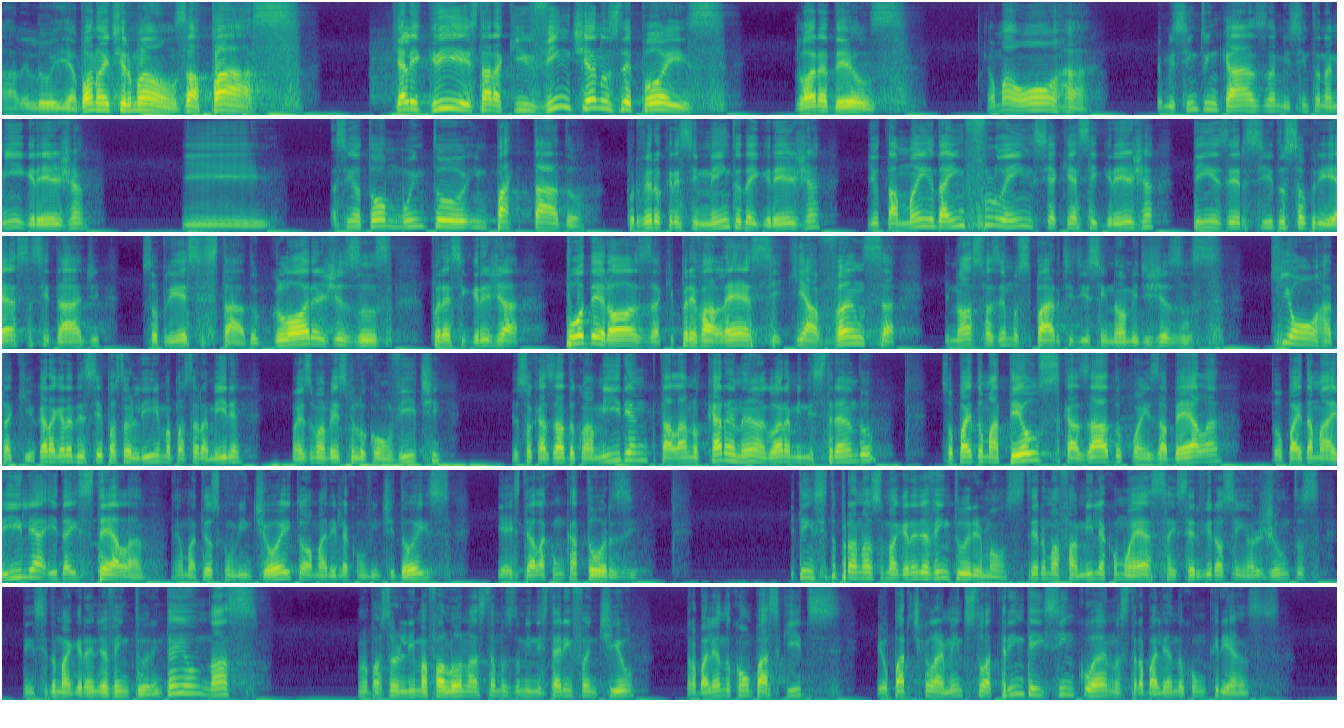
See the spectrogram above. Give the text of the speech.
Aleluia. Boa noite, irmãos. A paz. Que alegria estar aqui 20 anos depois. Glória a Deus. É uma honra. Eu me sinto em casa, me sinto na minha igreja e assim eu estou muito impactado por ver o crescimento da igreja e o tamanho da influência que essa igreja tem exercido sobre essa cidade, sobre esse estado. Glória a Jesus por essa igreja poderosa que prevalece, que avança e nós fazemos parte disso em nome de Jesus. Que honra estar aqui. Eu quero agradecer pastor Lima, pastora Miriam, mais uma vez pelo convite. Eu sou casado com a Miriam, que está lá no Caranã agora ministrando. Sou pai do Mateus, casado com a Isabela. Sou pai da Marília e da Estela. O Mateus com 28, a Marília com 22 e a Estela com 14. E tem sido para nós uma grande aventura, irmãos. Ter uma família como essa e servir ao Senhor juntos tem sido uma grande aventura. Então, eu, nós, como o pastor Lima falou, nós estamos no Ministério Infantil, trabalhando com o Paz Kids eu, particularmente, estou há 35 anos trabalhando com crianças.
